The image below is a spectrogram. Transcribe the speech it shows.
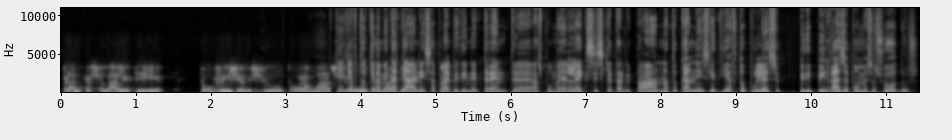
brand personality, το vision σου, το όραμά σου. Και γι' αυτό και να μην τα κάνεις απλά επειδή είναι trend, ε, ας πούμε, λέξεις και τα λοιπά. Να το κάνεις γιατί αυτό που λες, επειδή πηγάζει από μέσα σου όντως.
